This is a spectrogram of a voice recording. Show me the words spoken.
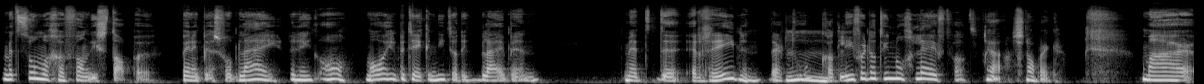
met sommige van die stappen ben ik best wel blij. Dan denk ik, oh, mooi. Het betekent niet dat ik blij ben met de reden daartoe. Ik had liever dat hij nog geleefd had. Ja, snap ik. Maar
